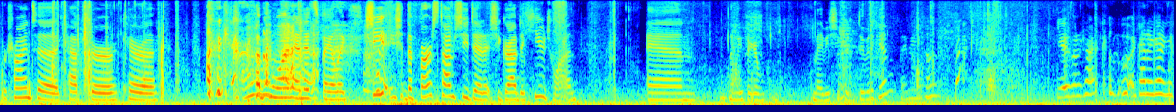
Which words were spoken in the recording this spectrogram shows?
we're trying to capture Kara grabbing one and it's failing. She, she, the first time she did it, she grabbed a huge one, and then we figured maybe she could do it again. Maybe not. You guys want to try? Ooh, I got it, I got it.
